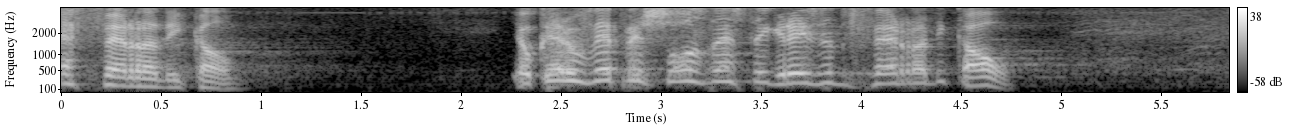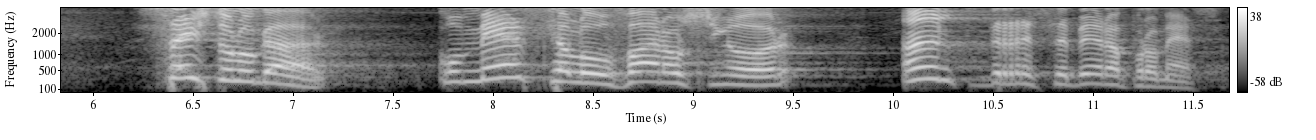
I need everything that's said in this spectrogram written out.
É fé radical. Eu quero ver pessoas nesta igreja de fé radical. Sexto lugar, comece a louvar ao Senhor antes de receber a promessa.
